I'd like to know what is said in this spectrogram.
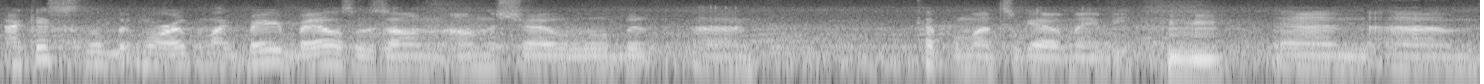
I guess, a little bit more open. Like Barry Bales was on on the show a little bit, uh, a couple months ago, maybe, Mm-hmm. and um,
